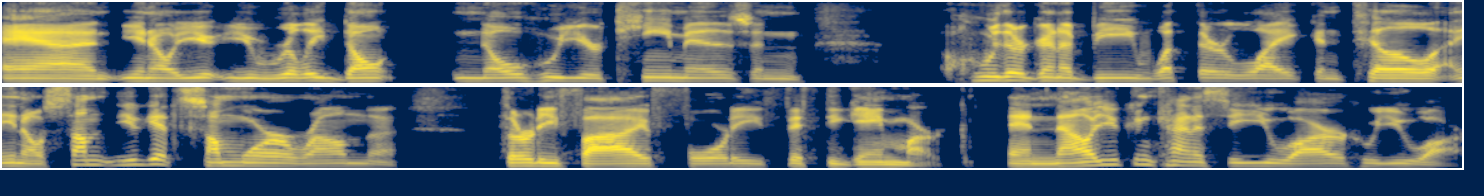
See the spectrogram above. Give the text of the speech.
and you know you you really don't know who your team is and who they're going to be, what they're like until, you know, some you get somewhere around the 35, 40, 50 game mark. And now you can kind of see you are who you are.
